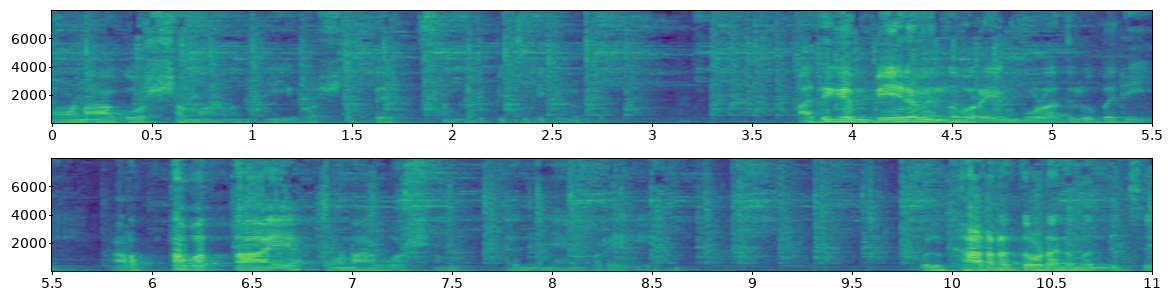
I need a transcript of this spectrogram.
ഓണാഘോഷമാണ് ഈ വർഷത്തെ സംഘടിപ്പിച്ചിരിക്കുന്നത്. അതിഗംഭീരം എന്ന് പറയുമ്പോൾ അതിലുപരി അർത്ഥവത്തായ ഓണാഘോഷം എന്ന് ഞാൻ പറയുകയാണ്. ഉദ്ഘാടനത്തോടനുബന്ധിച്ച്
